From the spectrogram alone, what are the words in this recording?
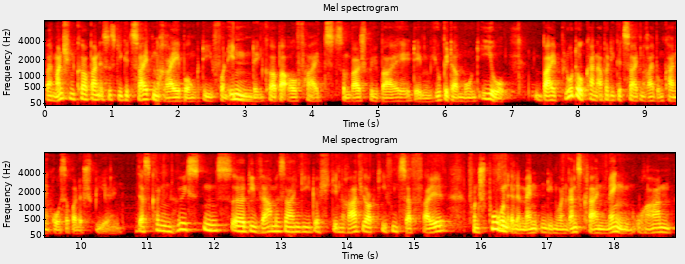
Bei manchen Körpern ist es die Gezeitenreibung, die von innen den Körper aufheizt, zum Beispiel bei dem Jupitermond Io. Bei Pluto kann aber die Gezeitenreibung keine große Rolle spielen. Das können höchstens äh, die Wärme sein, die durch den radioaktiven Zerfall von Spurenelementen, die nur in ganz kleinen Mengen, Uran,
